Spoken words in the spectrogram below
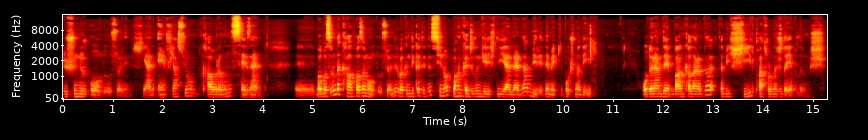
düşünür olduğu söylenir. Yani enflasyon kavramını sezen. Ee, babasının da kalpazan olduğu söylenir. Bakın dikkat edin Sinop bankacılığın geliştiği yerlerden biri. Demek ki boşuna değil. O dönemde bankalarda tabii şiir patronajı da yapılırmış.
